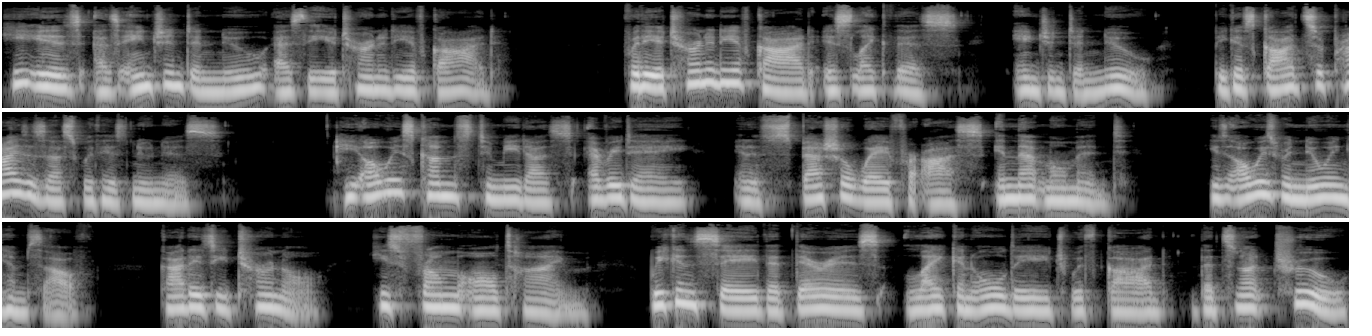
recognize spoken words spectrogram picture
He is as ancient and new as the eternity of God. For the eternity of God is like this, ancient and new, because God surprises us with his newness. He always comes to meet us every day in a special way for us in that moment. He's always renewing himself. God is eternal. He's from all time. We can say that there is like an old age with God that's not true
